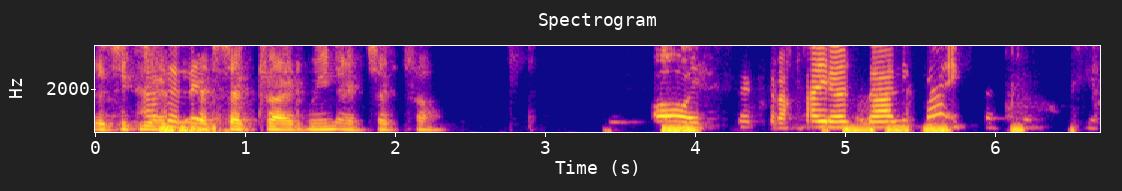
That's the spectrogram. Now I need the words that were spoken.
basically, Other than- etc. It mean etc. oh etc غير ذلك etc okay.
